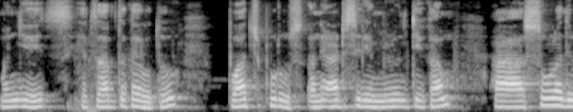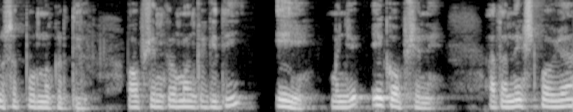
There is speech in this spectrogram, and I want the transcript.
म्हणजेच याचा अर्थ काय होतो? पाच पुरुष आणि आठ स्त्रिया मिळून ते काम सोळा दिवसात पूर्ण करतील. ऑप्शन क्रमांक किती? ए म्हणजे एक ऑप्शन आहे. आता नेक्स्ट पाहूया.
